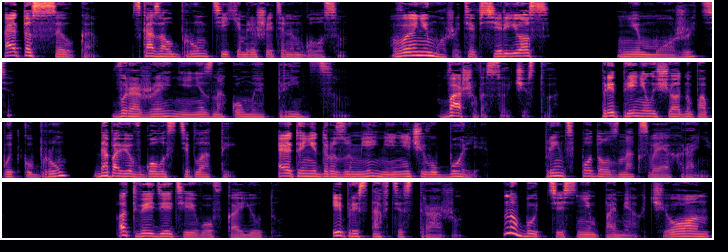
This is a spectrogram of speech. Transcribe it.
Это ссылка, сказал Брум тихим решительным голосом. Вы не можете всерьез... Не можете, выражение, незнакомое принцам. «Ваше высочество!» Предпринял еще одну попытку Брум, добавив голос теплоты. «Это недоразумение, ничего более». Принц подал знак своей охране. «Отведите его в каюту и приставьте стражу. Но будьте с ним помягче. Он...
